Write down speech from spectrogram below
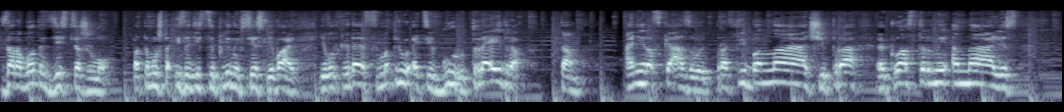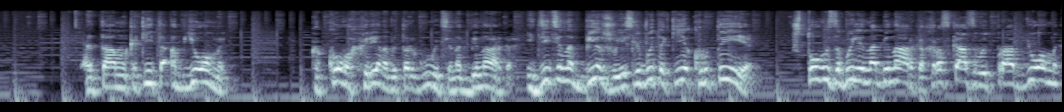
Заработать здесь тяжело, потому что из-за дисциплины все сливают. И вот когда я смотрю этих гуру трейдеров, там они рассказывают про Фибоначчи, про э, кластерный анализ, э, там какие-то объемы. Какого хрена вы торгуете на бинарках? Идите на биржу, если вы такие крутые. Что вы забыли на бинарках? Рассказывают про объемы,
